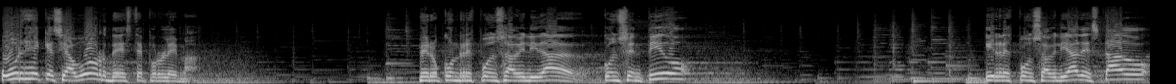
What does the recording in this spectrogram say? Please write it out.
Urge que se aborde este problema, pero con responsabilidad, con sentido y responsabilidad de Estado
